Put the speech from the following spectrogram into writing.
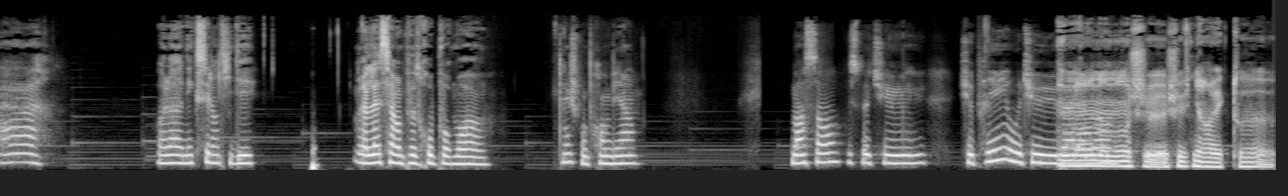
Ah. Voilà, une excellente idée. Là, c'est un peu trop pour moi. Ouais, je comprends bien. Vincent, est-ce que tu tu pries ou tu vas à la Non, non, non, je, je vais venir avec toi euh,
